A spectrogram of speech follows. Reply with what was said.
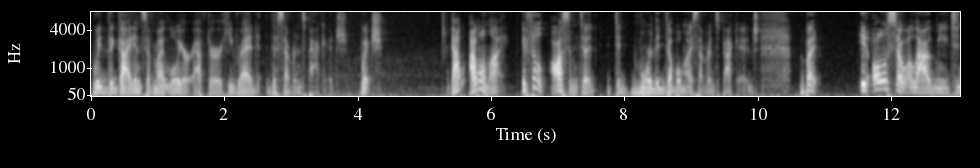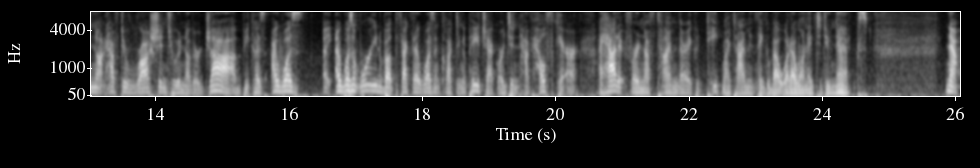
with the guidance of my lawyer after he read the severance package, which that I won't lie. It felt awesome to to more than double my severance package. But it also allowed me to not have to rush into another job because I was I, I wasn't worried about the fact that I wasn't collecting a paycheck or didn't have health care. I had it for enough time that I could take my time and think about what I wanted to do next. Now,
